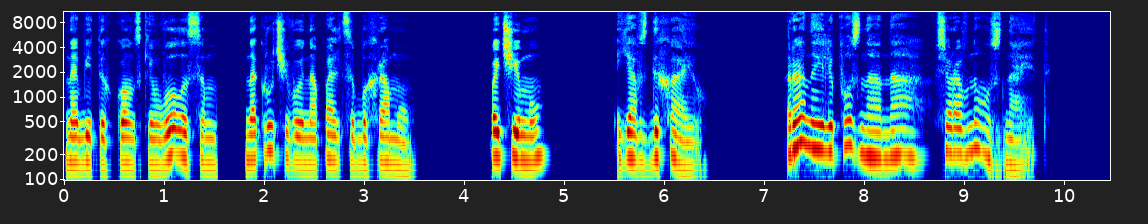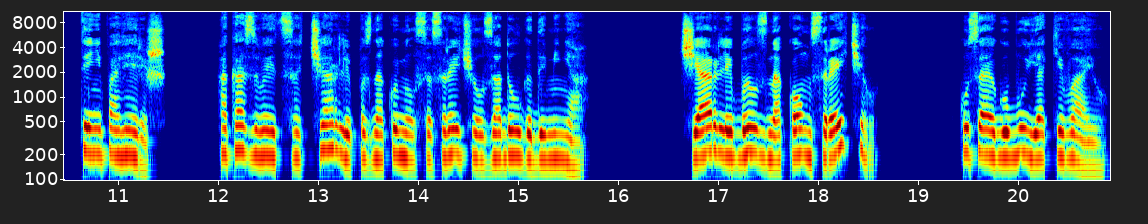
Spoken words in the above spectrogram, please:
набитых конским волосом, накручиваю на пальцы бахрому. Почему? Я вздыхаю. Рано или поздно она все равно узнает. Ты не поверишь. Оказывается, Чарли познакомился с Рэйчел задолго до меня. Чарли был знаком с Рэйчел? Кусая губу, я киваю.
